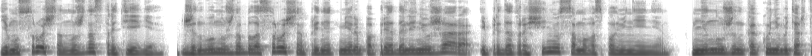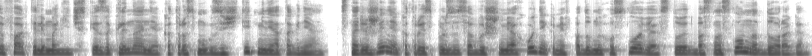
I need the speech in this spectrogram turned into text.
Ему срочно нужна стратегия. Джинву нужно было срочно принять меры по преодолению жара и предотвращению самовоспламенения. Мне нужен какой-нибудь артефакт или магическое заклинание, которое смог защитить меня от огня. Снаряжение, которое используется высшими охотниками в подобных условиях, стоит баснословно дорого.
